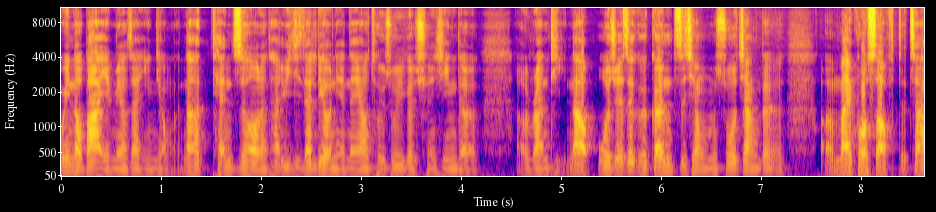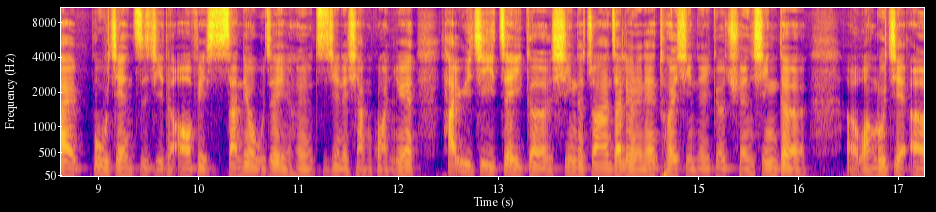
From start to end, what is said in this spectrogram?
Windows 8也没有在应用了，那10之后呢，它预计在六年内要推出一个全新的呃软体。那我觉得这个跟之前我们所讲的呃 Microsoft 在部件自己的 Office 三六五，这也很有之间的相关，因为它预计这一个新的专案在六年内推行的一个全新的呃网络界呃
